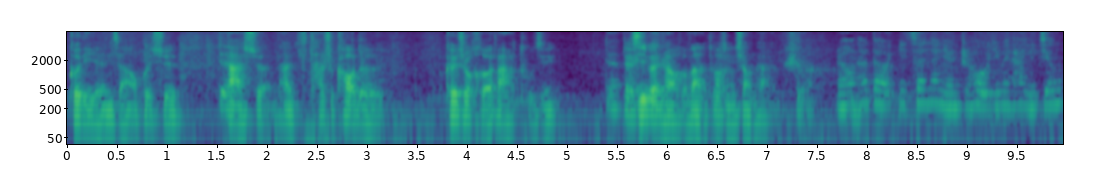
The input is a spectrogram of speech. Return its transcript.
各地演讲，会去。大选，他他是靠的，可以说合法途径，对，基本上合法的途径上台。是的。然后他到一三三年之后，因为他已经，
